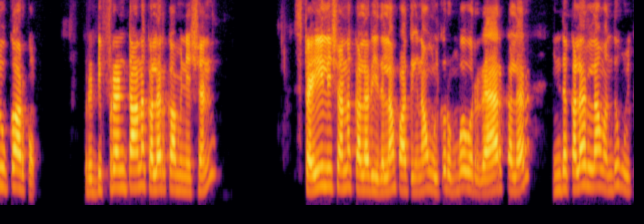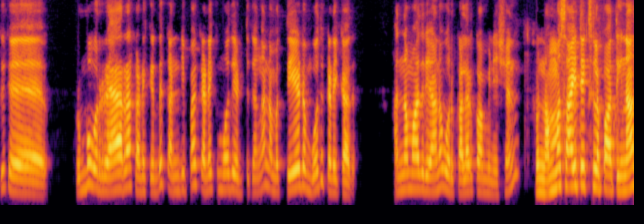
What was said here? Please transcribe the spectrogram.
லுக்காக இருக்கும். ஒரு டிஃப்ரெண்ட்டான கலர் காம்பினேஷன் ஸ்டைலிஷான கலர் இதெல்லாம் பார்த்தீங்கன்னா உங்களுக்கு ரொம்ப ஒரு ரேர் கலர் இந்த கலர்லாம் வந்து உங்களுக்கு ரொம்ப ஒரு ரேராக கிடைக்கிறது. கண்டிப்பாக கிடைக்கும் போது எடுத்துக்கோங்க. நம்ம தேடும் போது கிடைக்காது. அந்த மாதிரியான ஒரு கலர் காம்பினேஷன் ஸோ நம்ம சைடெக்ஸ்ல பார்த்தீங்கன்னா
